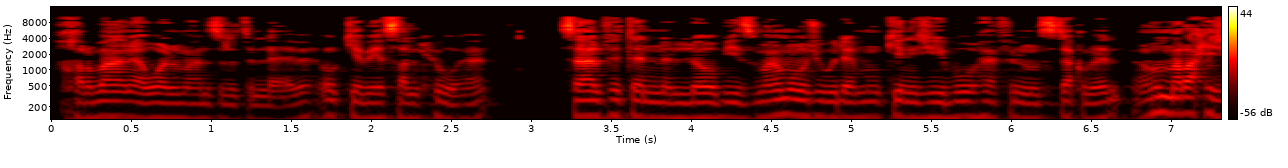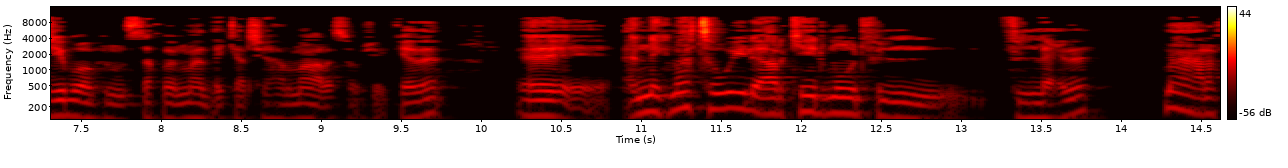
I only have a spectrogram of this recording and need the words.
خربانة أول ما نزلت اللعبة. okay بيصلحوها. سالفة أن ال lobbies ما موجودة ممكن يجيبوها في المستقبل. هم راح يجيبوها في المستقبل ما أتذكر شهر مارس أو شيء كذا. إيه أنك ما تسوي لي arcade mode في في اللعبة. ما أعرف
